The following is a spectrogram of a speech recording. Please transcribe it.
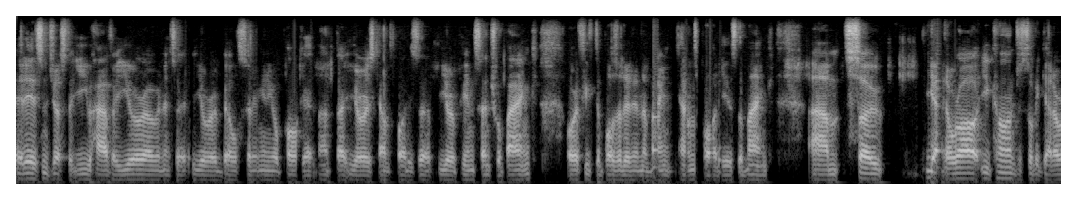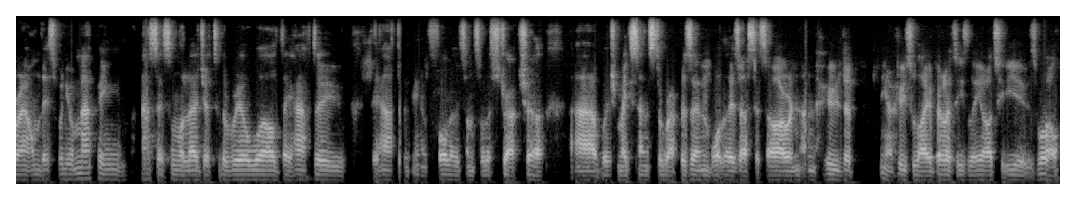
It isn't just that you have a euro and it's a euro bill sitting in your pocket. That, that euro's counterparty is the European Central Bank, or if you've deposited in a bank, counterparty is the bank. Um, so yeah, there are. You can't just sort of get around this when you're mapping assets on the ledger to the real world. They have to they have to you know follow some sort of structure uh, which makes sense to represent what those assets are and, and who the you know whose liabilities they are to you as well.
